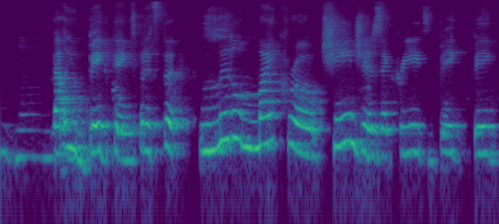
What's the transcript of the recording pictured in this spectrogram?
Mhm. value big things, but it's the little micro changes that creates big, big,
